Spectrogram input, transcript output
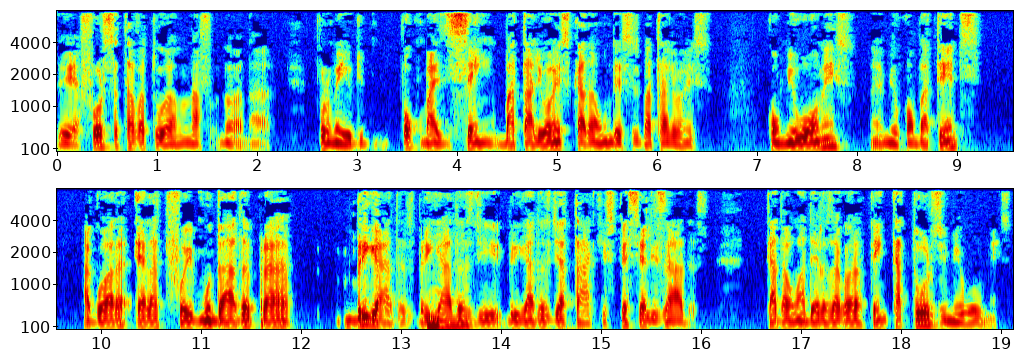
Dizer, a força estava atuando na, na, por meio de pouco mais de 100 batalhões, cada um desses batalhões com mil homens, né, mil combatentes. Agora ela foi mudada para brigadas, brigadas uhum. de brigadas de ataque especializadas. Cada uma delas agora tem 14 mil homens.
